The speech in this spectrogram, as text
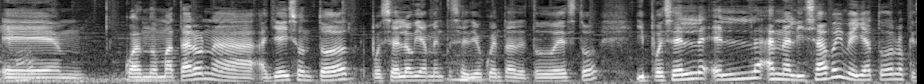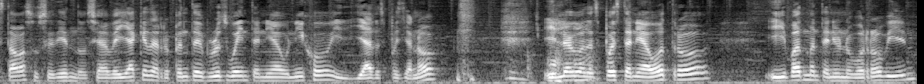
Eh, cuando mataron a, a Jason Todd, pues él obviamente se dio cuenta de todo esto y pues él, él analizaba y veía todo lo que estaba sucediendo. O sea, veía que de repente Bruce Wayne tenía un hijo y ya después ya no. y Ajá. luego después tenía otro. Y Batman tenía un nuevo Robin.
